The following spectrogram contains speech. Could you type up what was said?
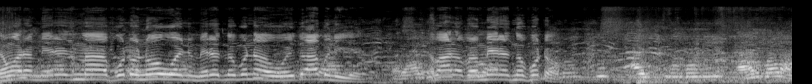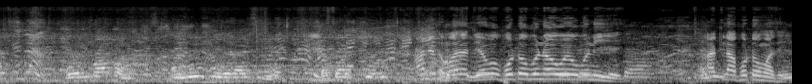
તમારા મેરેજમાં ફોટો ન હોય ને મેરેજનો બનાવવો હોય તો આ બની જાય. તમારો મેરેજનો ફોટો તમારે જેવો ફોટો બનાવવો એવો બની જાય. આટલા ફોટોમાંથી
